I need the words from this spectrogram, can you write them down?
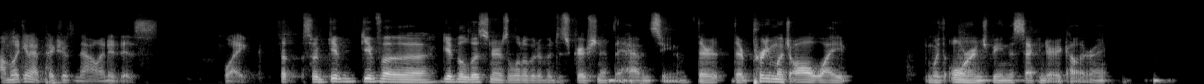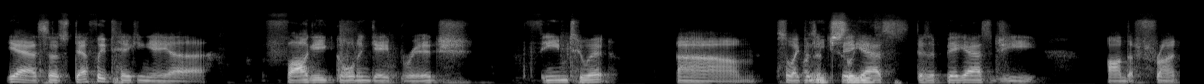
I'm looking at pictures now, and it is like so. So give give a give the listeners a little bit of a description if they haven't seen them. They're they're pretty much all white, with orange being the secondary color, right? Yeah. So it's definitely taking a uh, foggy Golden Gate Bridge theme to it. Um. So like there's a big sleeve. ass there's a big ass G on the front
